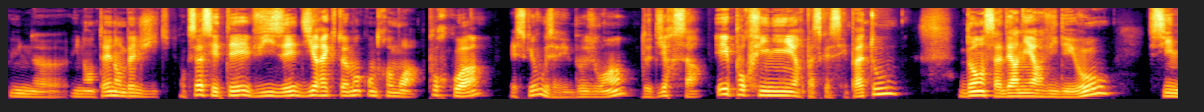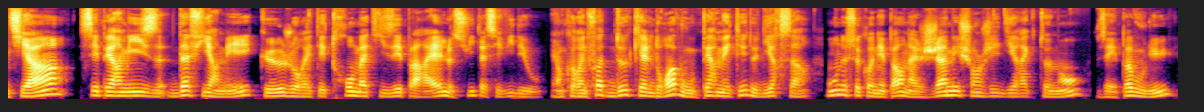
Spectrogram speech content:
une, une antenne en Belgique. Donc ça, c'était visé directement contre moi. Pourquoi? Est-ce que vous avez besoin de dire ça? Et pour finir, parce que c'est pas tout, dans sa dernière vidéo, Cynthia s'est permise d'affirmer que j'aurais été traumatisé par elle suite à ces vidéos. Et encore une fois, de quel droit vous vous permettez de dire ça? On ne se connaît pas, on n'a jamais changé directement, vous n'avez pas voulu.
